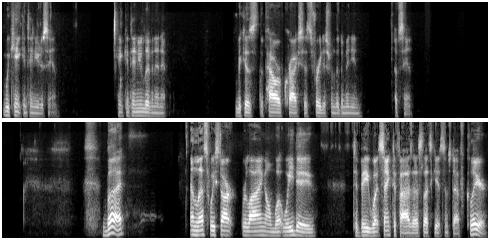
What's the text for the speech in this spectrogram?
we can't continue to sin. Can't continue living in it. Because the power of Christ has freed us from the dominion of sin. But unless we start relying on what we do to be what sanctifies us, let's get some stuff clear.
